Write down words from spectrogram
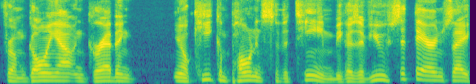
from going out and grabbing you know key components to the team because if you sit there and say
